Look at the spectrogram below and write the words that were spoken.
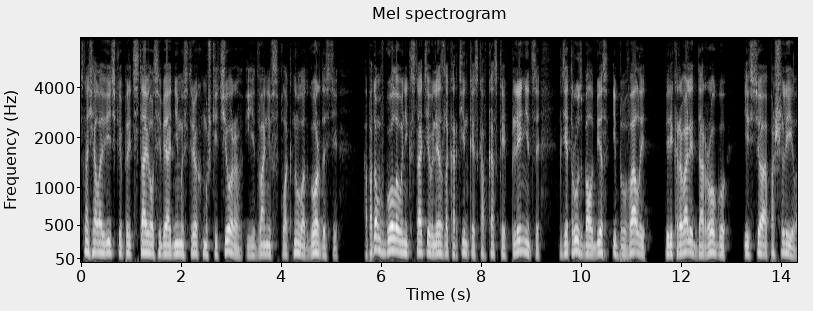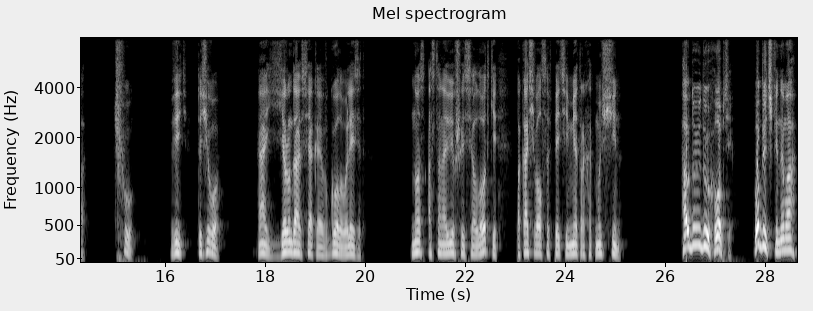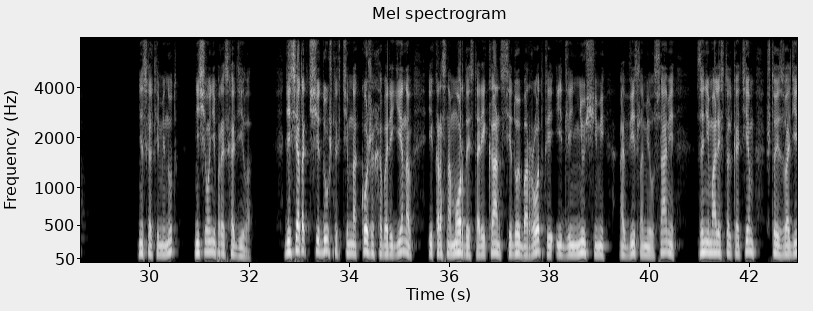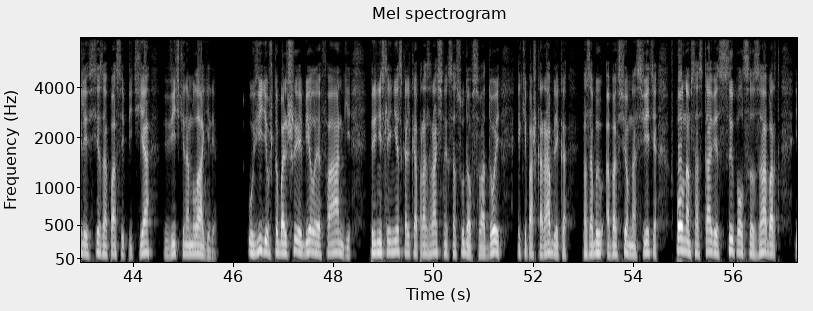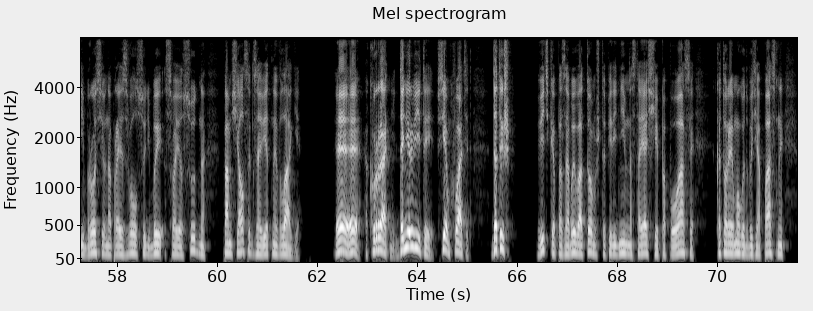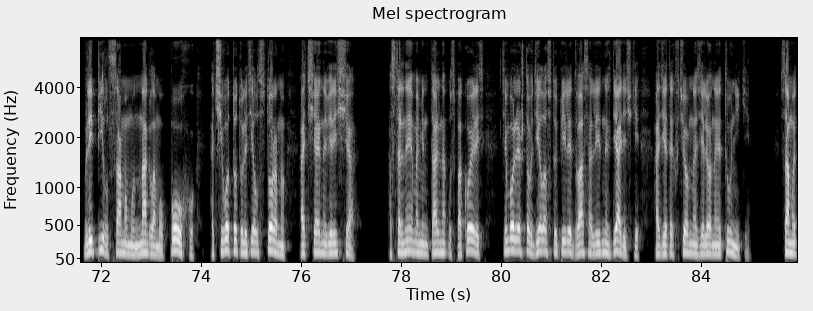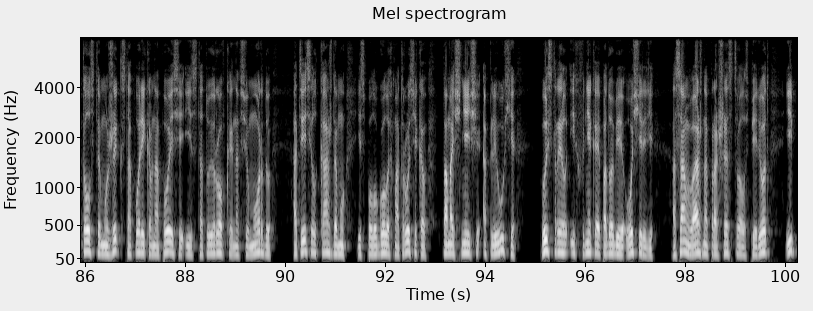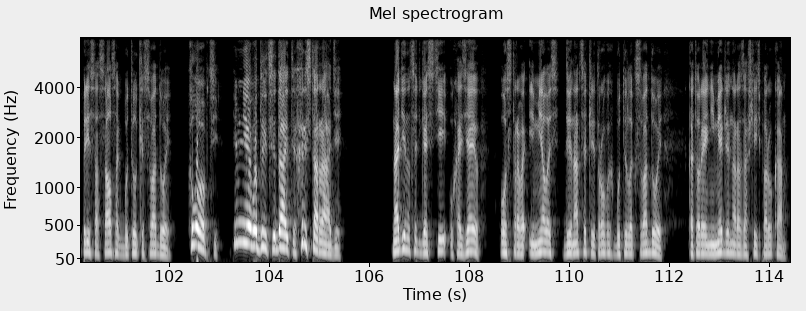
Сначала Витька представил себя одним из трех мушкетеров и едва не всплакнул от гордости, а потом в голову не кстати влезла картинка из кавказской пленницы, где трус, балбес и бывалый перекрывали дорогу и все опошлило. Тьфу! Вить, ты чего? Ай, ерунда всякая в голову лезет. Нос остановившейся лодки покачивался в пяти метрах от мужчин. «How do you do, хлопці? Водички нема!» Несколько минут ничего не происходило. Десяток тщедушных темнокожих аборигенов и красномордый старикан с седой бородкой и длиннющими обвислыми усами занимались только тем, что изводили все запасы питья в Витькином лагере. Увидев, что большие белые фаанги принесли несколько прозрачных сосудов с водой, экипаж кораблика, позабыв обо всем на свете, в полном составе сыпался за борт и, бросив на произвол судьбы свое судно, помчался к заветной влаге. «Э-э, аккуратней! Да не рви ты! Всем хватит! Да ты ж...» Витька, позабыв о том, что перед ним настоящие папуасы, которые могут быть опасны, влепил самому наглому по уху, отчего тот улетел в сторону, отчаянно вереща. Остальные моментально успокоились, тем более что в дело вступили два солидных дядечки, одетых в темно-зеленые туники. Самый толстый мужик с топориком на поясе и с татуировкой на всю морду отвесил каждому из полуголых матросиков по мощнейшей оплеухе, выстроил их в некое подобие очереди, а сам важно прошествовал вперед и присосался к бутылке с водой. «Хлопцы, и мне водицы дайте, Христа ради!» На одиннадцать гостей у хозяев острова имелось 12 литровых бутылок с водой, которые немедленно разошлись по рукам.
